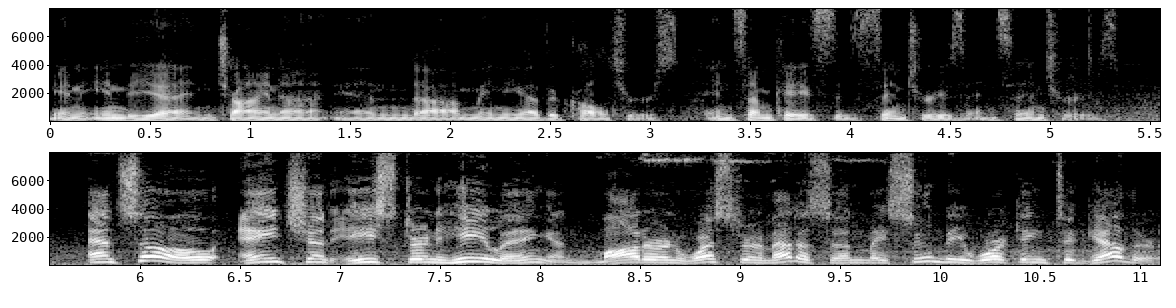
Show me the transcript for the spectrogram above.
in India and China and uh, many other cultures, in some cases, centuries and centuries. And so, ancient Eastern healing and modern Western medicine may soon be working together.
